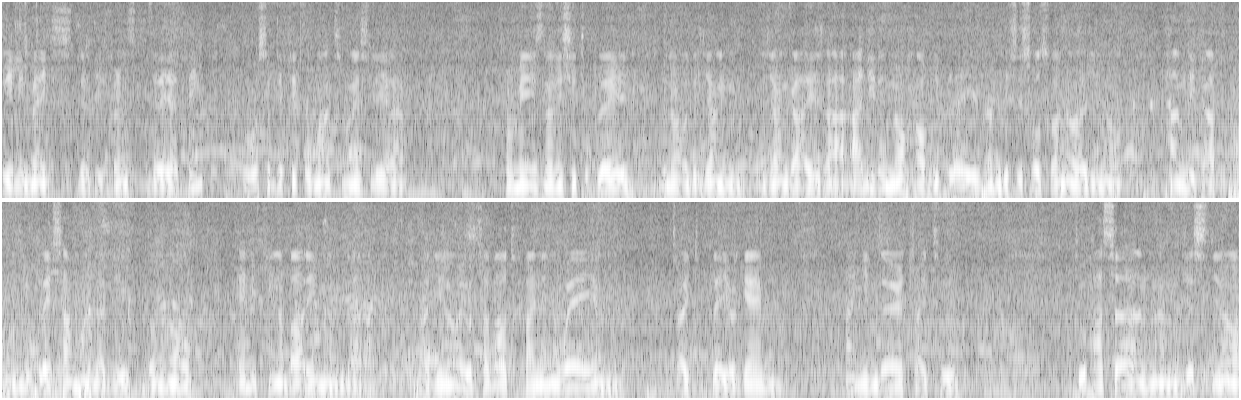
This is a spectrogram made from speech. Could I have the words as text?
really makes the difference today. I think it was a difficult match, honestly. Uh, for me it's not easy to play you know the young the young guys uh, I didn't know how he plays and this is also another you know handicap when you play someone that you don't know anything about him and uh, but you know it was about finding a way and try to play your game hang in there try to to hustle and, and just you know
